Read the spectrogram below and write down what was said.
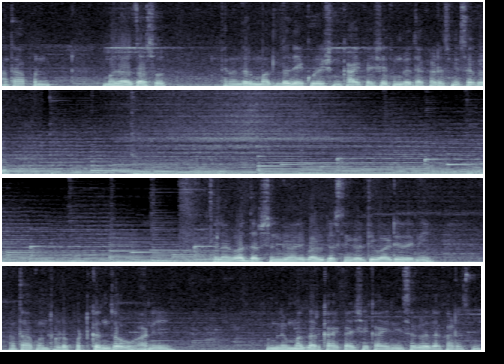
आता आपण मजाच असोत त्यानंतर मधलं डेकोरेशन काय काय शे तुम्हाला म्हणजे दाखवडच मी सगळं. चला दर्शन घ्या घेणारी भाविक गर्दी वाढी राहिली आता आपण थोडं पटकन जाऊ आणि तुम्हाला मजार काय काय शे काय नाही सगळं दाखवडच मी.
